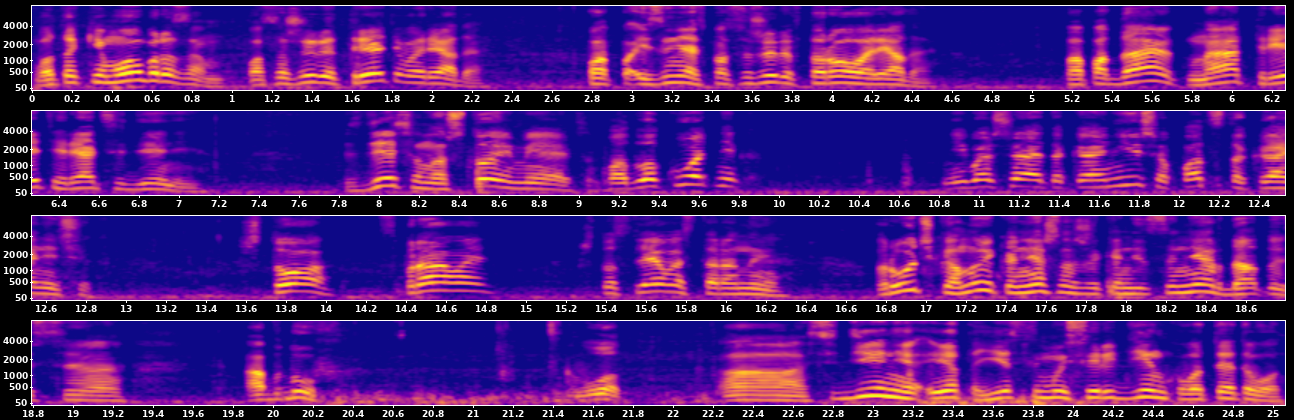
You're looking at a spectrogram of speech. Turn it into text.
Вот таким образом пассажиры третьего ряда, по, извиняюсь, пассажиры второго ряда попадают на третий ряд сидений. Здесь у нас что имеется? Подлокотник, небольшая такая ниша под стаканчик. Что с правой, что с левой стороны. Ручка, ну и, конечно же, кондиционер, да, то есть э, обдув. Вот. А, сиденье это, если мы серединку вот это вот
